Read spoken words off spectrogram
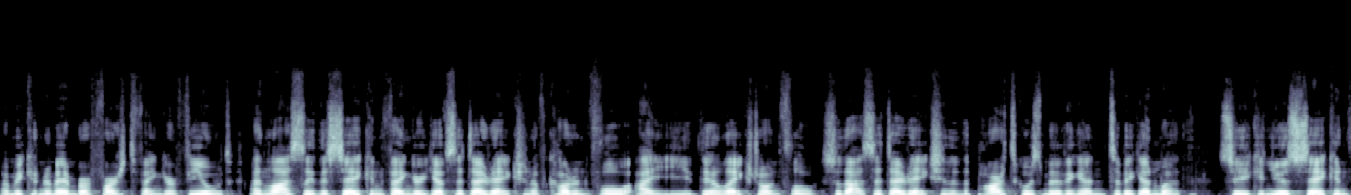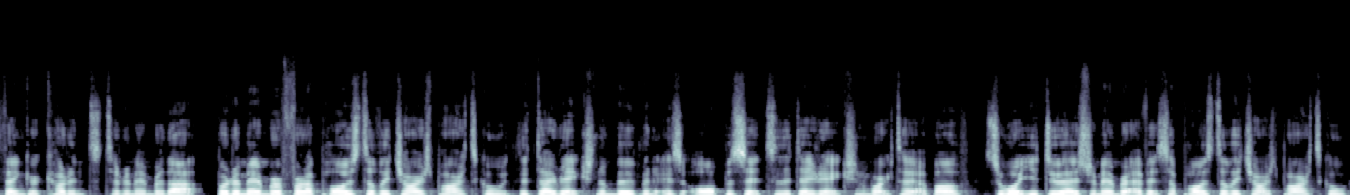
and we can remember first finger field. And lastly, the second finger gives the direction of current flow, i.e. the electron flow. So that's the direction that the particle is moving in to begin with. So you can use second finger current to remember that. But remember for a positively charged particle, the direction of movement is opposite to the direction worked out above. So what you do is remember if it's a positively charged particle,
